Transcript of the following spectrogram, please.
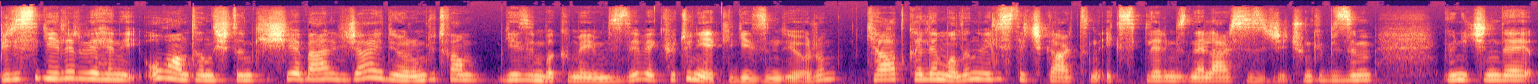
Birisi gelir ve hani o an tanıştığım kişiye ben rica ediyorum lütfen gezin bakım evimizi ve kötü niyetli gezin diyorum kağıt kalem alın ve liste çıkartın. Eksiklerimiz neler sizce? Çünkü bizim gün içinde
